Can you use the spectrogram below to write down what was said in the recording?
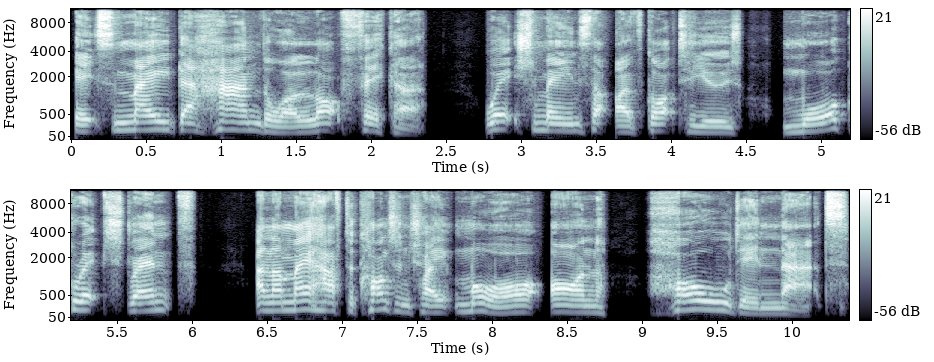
it's made the handle a lot thicker which means that I've got to use more grip strength and I may have to concentrate more on holding that.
